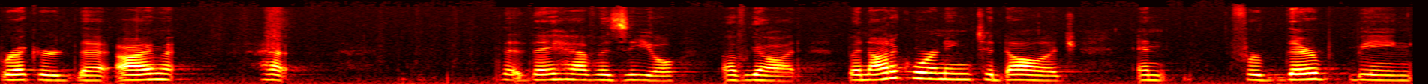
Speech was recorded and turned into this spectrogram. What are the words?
record that I ha, that they have a zeal of God, but not according to knowledge, and for their being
